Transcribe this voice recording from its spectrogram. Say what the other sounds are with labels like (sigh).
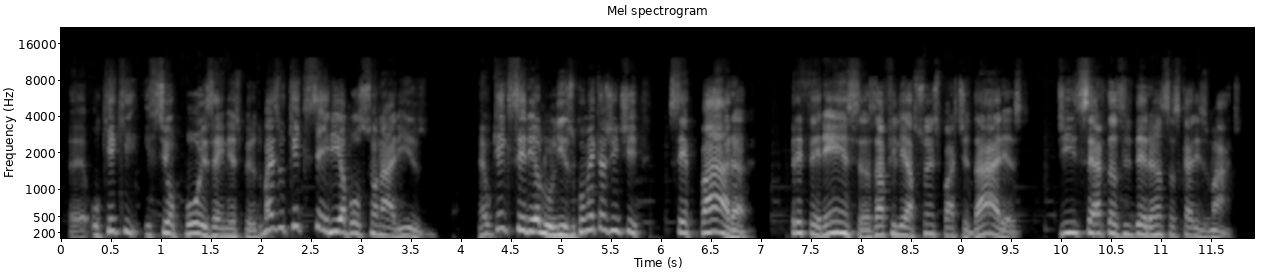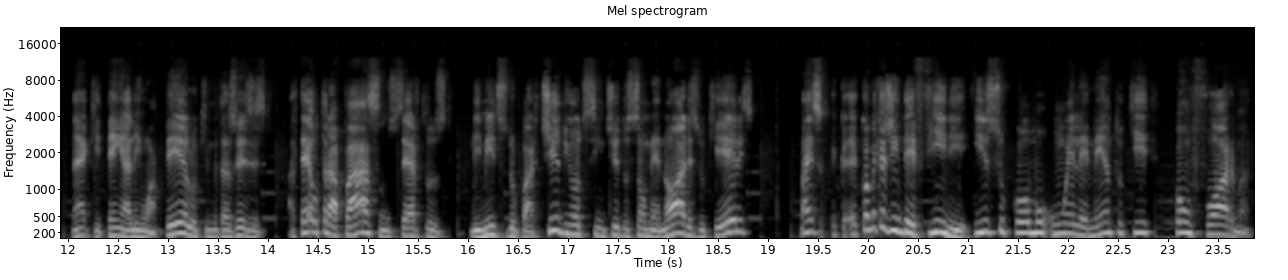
é, o que, que se opôs aí nesse período? Mas o que, que seria bolsonarismo? É, o que, que seria lulismo? Como é que a gente separa preferências, afiliações partidárias de certas lideranças carismáticas, né, que tem ali um apelo, que muitas vezes até ultrapassam certos limites do partido, em outros sentidos são menores do que eles. Mas eh, como é que a gente define isso como um elemento que conforma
